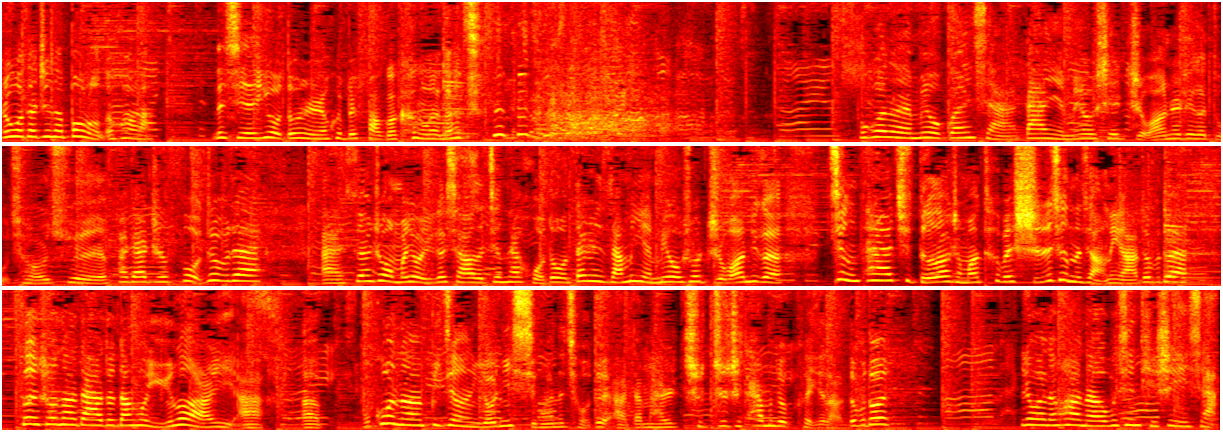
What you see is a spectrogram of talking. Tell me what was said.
如果他真的爆冷的话，那些又有多少人会被法国坑了呢？不过呢，没有关系啊，大家也没有谁指望着这个赌球去发家致富，对不对？哎，虽然说我们有一个小小的竞猜活动，但是咱们也没有说指望这个竞猜去得到什么特别实质性的奖励啊，对不对？所以说呢，大家都当个娱乐而已啊。呃，不过呢，毕竟有你喜欢的球队啊，咱们还是去支持他们就可以了，对不对？另外的话呢，温馨提示一下，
